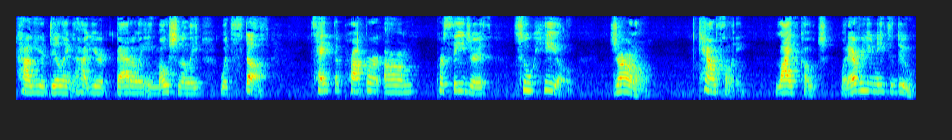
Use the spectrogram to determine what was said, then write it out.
how you're dealing, how you're battling emotionally with stuff take the proper um, procedures to heal, journal, counseling, life coach, whatever you need to do.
